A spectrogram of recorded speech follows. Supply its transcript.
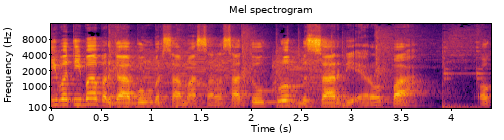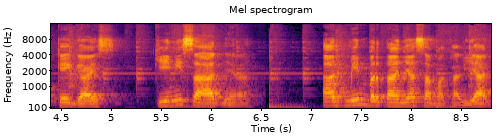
tiba-tiba bergabung bersama salah satu klub besar di Eropa. Oke guys, kini saatnya admin bertanya sama kalian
